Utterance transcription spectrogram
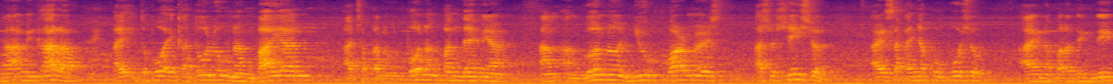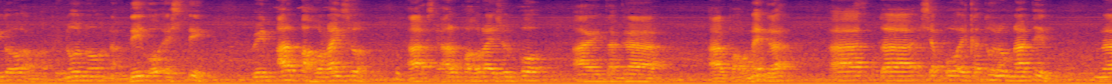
na aming kaharap ay ito po ay katulong ng bayan at sa panahon po ng pandemya, ang Angono New Farmers Association ay sa kanya pong puso ay naparating dito ang mga pinuno ng DOST with Alpha Horizon. Ah, si Alpha Horizon po ay taga Alpha Omega at ah, siya po ay katulong natin na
